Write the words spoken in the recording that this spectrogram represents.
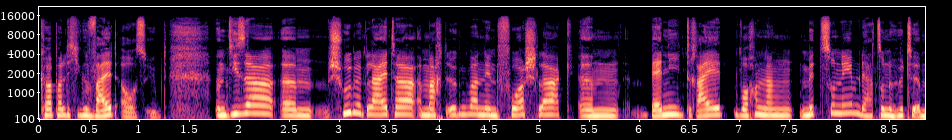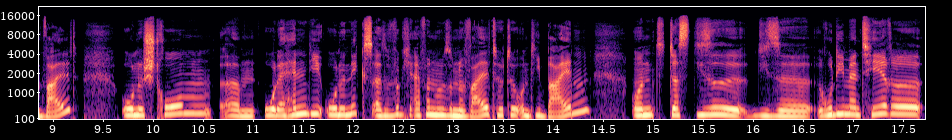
körperliche Gewalt ausübt. Und dieser ähm, Schulbegleiter macht irgendwann den Vorschlag, ähm, Benny drei Wochen lang mitzunehmen. Der hat so eine Hütte im Wald, ohne Strom, ähm, ohne Handy, ohne nix, also wirklich einfach nur so eine Waldhütte und die beiden. Und dass diese, diese rudimentäre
